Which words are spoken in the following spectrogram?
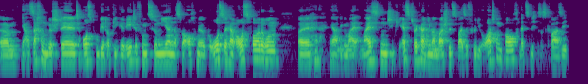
ähm, ja, Sachen bestellt, ausprobiert, ob die Geräte funktionieren. Das war auch eine große Herausforderung weil ja die meisten GPS-Tracker, die man beispielsweise für die Ortung braucht, letztlich ist es quasi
